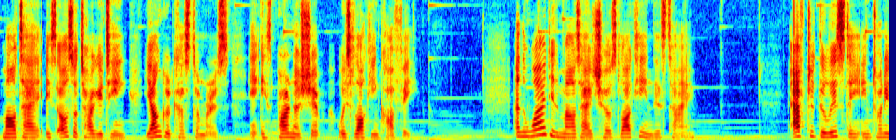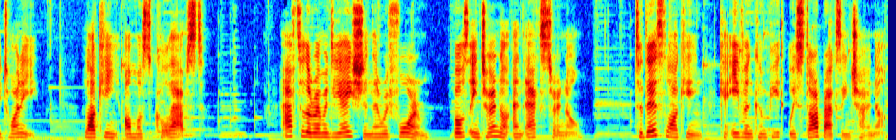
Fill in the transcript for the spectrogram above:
Moutai is also targeting younger customers in its partnership with Luckin Coffee. And why did Moutai choose Luckin this time? After delisting in 2020, Luckin almost collapsed. After the remediation and reform, both internal and external, Today's Luckin can even compete with Starbucks in China,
